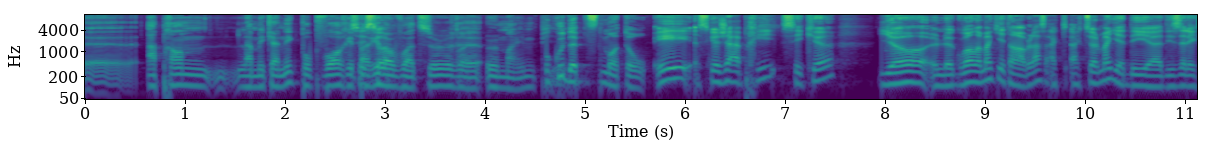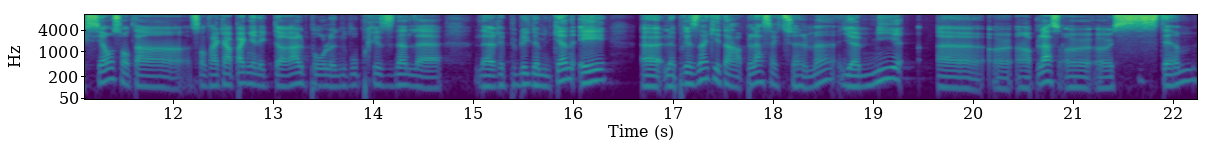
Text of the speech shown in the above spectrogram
euh, apprendre la mécanique pour pouvoir réparer leur voiture euh, eux-mêmes. Beaucoup de petites motos. Et ce que j'ai appris, c'est que Il y a le gouvernement qui est en place. Act- Actuellement, il y a des, euh, des élections, sont en, sont en campagne électorale pour le nouveau président de la, de la République dominicaine. Et euh, le président qui est en place actuellement, il a mis euh, un- en place un, un système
